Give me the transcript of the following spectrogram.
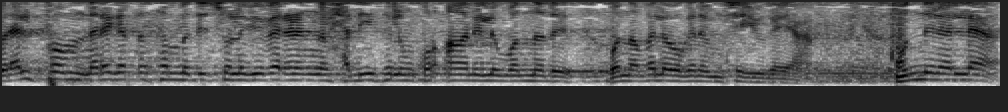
ഒരൽപ്പം നരകത്തെ സംബന്ധിച്ചുള്ള വിവരണങ്ങൾ ഹദീസിലും ഖുർആാനിലും വന്നത് ഒന്ന് അവലോകനം ചെയ്യുകയാണ്. ഒന്നിനല്ല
